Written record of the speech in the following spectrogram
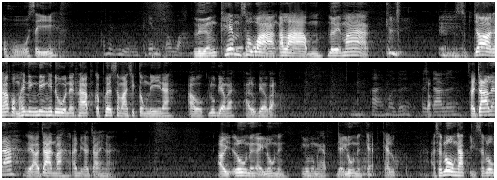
โอ้โหสีเขาเป็นเหลืองเข้มสว่างเหลืองเข้มสว่างอลามเลยมาก สุดยอดครับ ผมให้นิ่ง ๆ ให้ดูนะครับ กับเพื่อนสมาชิกตรงนี้นะ เอาลูกเดียวไหมผ่ายลูกเดียวก่อนขายหมดเลยใส่จานเลยใส่จานเลยนะ เดี๋ยวเอาจานมาอันมินเอาจานให้หน่อย เอาอีกลูกหนึ่งเอาอีกลูกหนึ่งอีกลูกหนึ่งไหมครับเดี๋ยวอีกลูกหนึ่งแกะแกะลูกเอาสักลูกครับอีกสักลูก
